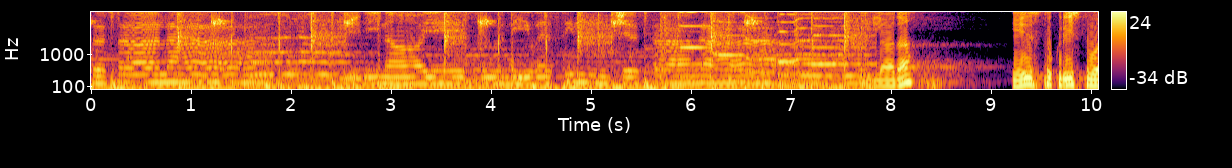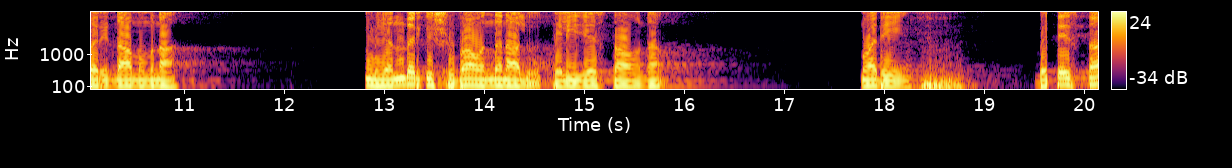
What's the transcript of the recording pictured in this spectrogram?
వ్రతశాల ఇది నా నివసించశాల ఇలారా వారి నామమున మీ అందరికీ శుభవందనాలు తెలియజేస్తా ఉన్నా. మరి బెతేస్తా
